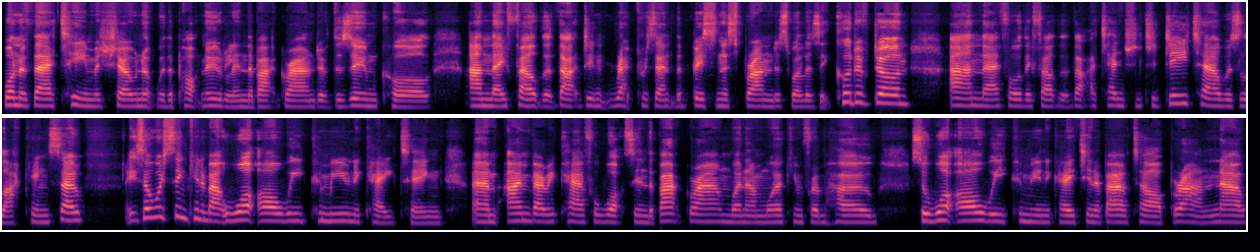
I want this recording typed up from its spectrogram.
one of their team had shown up with a pot noodle in the background of the zoom call and they felt that that didn't represent the business brand as well as it could have done. And therefore they felt that that attention to detail was lacking. So it's always thinking about what are we communicating? Um, i'm very careful what's in the background when i'm working from home. So what are we communicating about our brand? Now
